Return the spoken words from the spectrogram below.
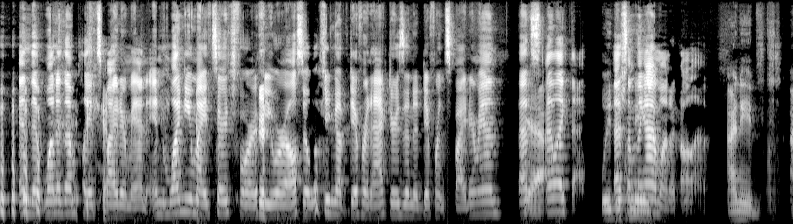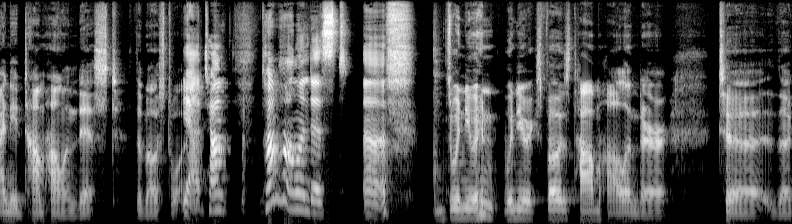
and that one of them played Yeah. Spider Man, and one you might search for if you were also looking up different actors in a different Spider Man. That's Yeah. I like that. we That's something need, I want to call out. I need I need Tom Hollandest the most one. Yeah, Tom Tom Hollandest. Uh, It's when you in, when you expose Tom Hollander to the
